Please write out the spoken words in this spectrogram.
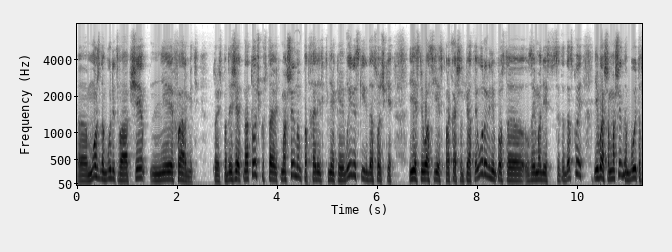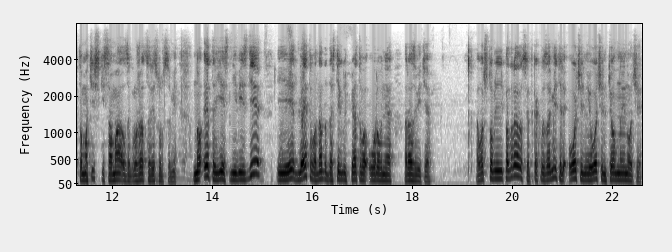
можно будет вообще не фармить. То есть подъезжать на точку, ставить машину, подходить к некой вывеске, к досочке. Если у вас есть прокачан пятый уровень, просто взаимодействовать с этой доской, и ваша машина будет автоматически сама загружаться ресурсами. Но это есть не везде, и для этого надо достигнуть пятого уровня развития. А вот что мне не понравилось, это, как вы заметили, очень и очень темные ночи.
